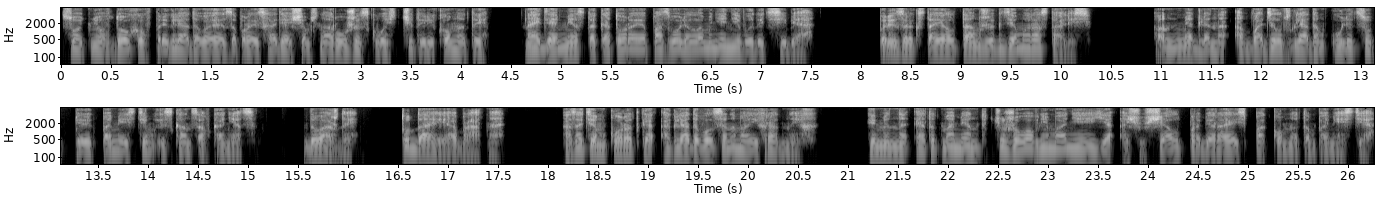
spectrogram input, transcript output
Сотню вдохов, приглядывая за происходящим снаружи сквозь четыре комнаты, найдя место, которое позволило мне не выдать себя. Призрак стоял там же, где мы расстались. Он медленно обводил взглядом улицу перед поместьем из конца в конец. Дважды. Туда и обратно. А затем коротко оглядывался на моих родных. Именно этот момент чужого внимания я ощущал, пробираясь по комнатам поместья.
